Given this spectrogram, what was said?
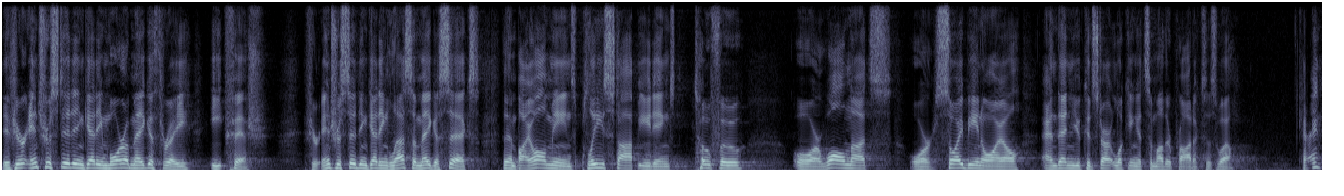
If you're interested in getting more omega-3, eat fish. If you're interested in getting less omega-6, then by all means, please stop eating tofu or walnuts or soybean oil, and then you could start looking at some other products as well. Okay?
